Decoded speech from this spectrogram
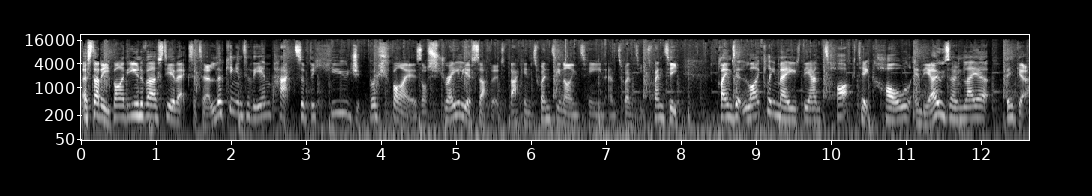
A study by the University of Exeter looking into the impacts of the huge bushfires Australia suffered back in 2019 and 2020 claims it likely made the Antarctic hole in the ozone layer bigger.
